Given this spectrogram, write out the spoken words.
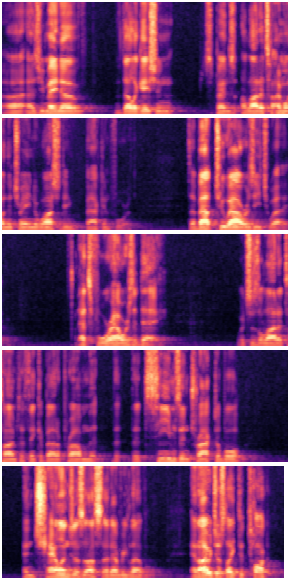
Uh, as you may know, the delegation spends a lot of time on the train to Washington back and forth. It's about two hours each way. That's four hours a day, which is a lot of time to think about a problem that, that, that seems intractable and challenges us at every level. And I would just like to talk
